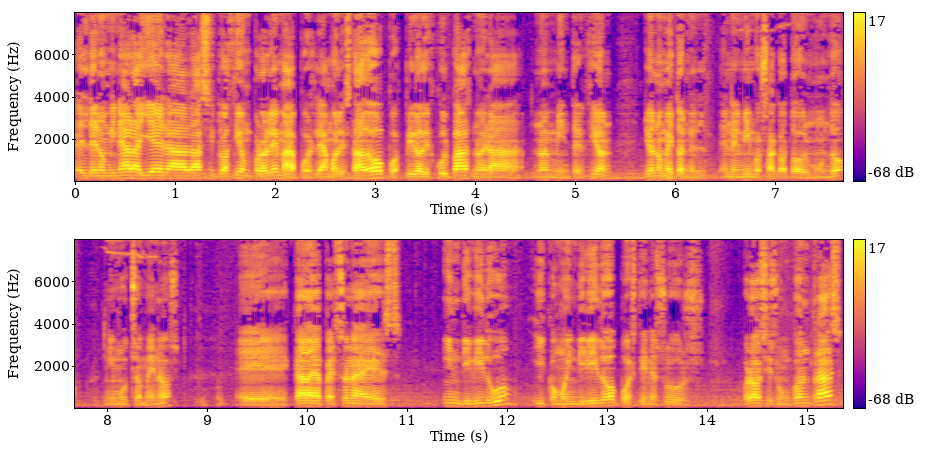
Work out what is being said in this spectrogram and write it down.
el denominar ayer a la situación problema pues le ha molestado, pues pido disculpas, no era no es mi intención. Yo no meto en el, mismo saco a todo el mundo, ni mucho menos. Eh, cada persona es individuo y como individuo pues tiene sus pros y sus contras,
